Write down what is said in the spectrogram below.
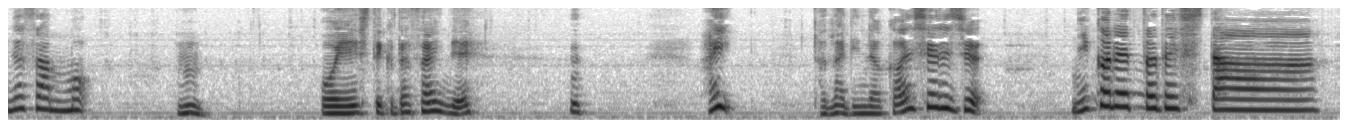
皆さんも、うん、応援してくださいね。はい、隣のコンシェルジュ、ニコレットでした。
